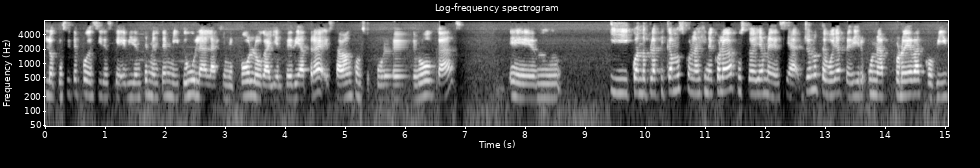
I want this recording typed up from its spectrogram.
Lo que sí te puedo decir es que evidentemente mi dula, la ginecóloga y el pediatra estaban con su cubrebocas Em, y cuando platicamos con la ginecóloga, justo ella me decía, yo no te voy a pedir una prueba COVID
